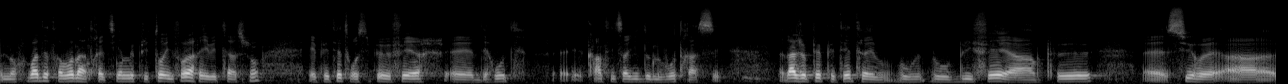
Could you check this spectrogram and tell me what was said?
ils ne font pas des travaux d'entretien, mais plutôt il faut la réhabilitation et peut-être aussi peuvent faire euh, des routes euh, quand il s'agit de nouveaux tracés. Là, je peux peut-être vous, vous briefer un peu euh, sur euh,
